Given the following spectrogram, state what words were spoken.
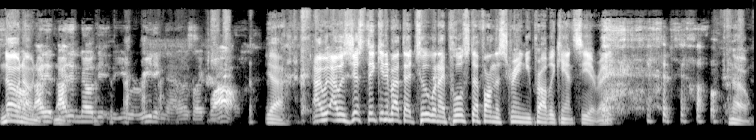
No, no, Savannah. I didn't. no. I didn't know that, that you were reading that. I was like, wow. Yeah. I, w- I was just thinking about that too. When I pull stuff on the screen, you probably can't see it, right? No. No.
